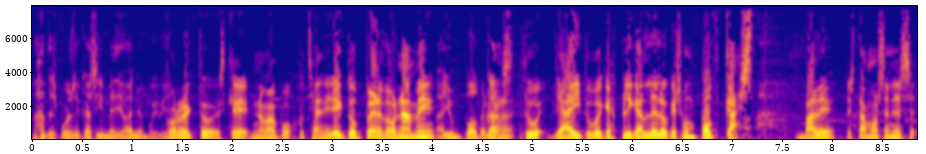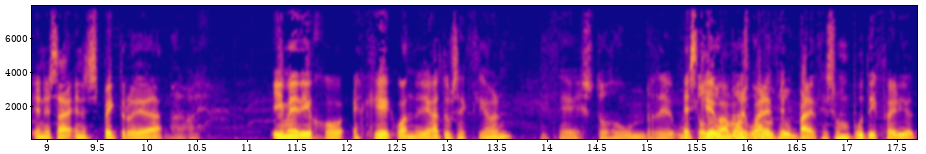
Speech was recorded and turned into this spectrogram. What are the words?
Ah, Después de casi medio año, muy bien. Correcto, es que no me puedo escuchar en directo, perdóname. Hay un podcast. Tuve- ya, y tuve que explicarle lo que es un podcast, ¿vale? Estamos en ese, en esa, en ese espectro de edad. Vale, vale. Y me dijo, es que cuando llega tu sección, dice, Es todo un, re, un es que totum vamos, parece, revolutum. pareces un putiferio.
